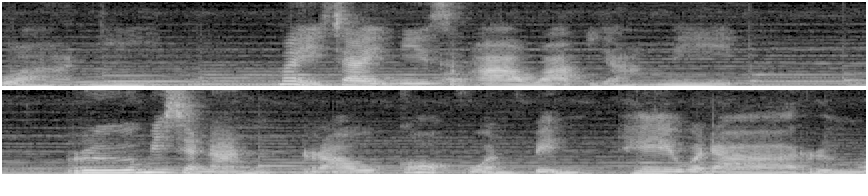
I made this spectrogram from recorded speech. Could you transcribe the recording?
กว่านี้ ไม่ใช่มีสภาวะอย่างนี้ หรือมิฉะนั้นเราก็ควรเป็นเทวดาหรือ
